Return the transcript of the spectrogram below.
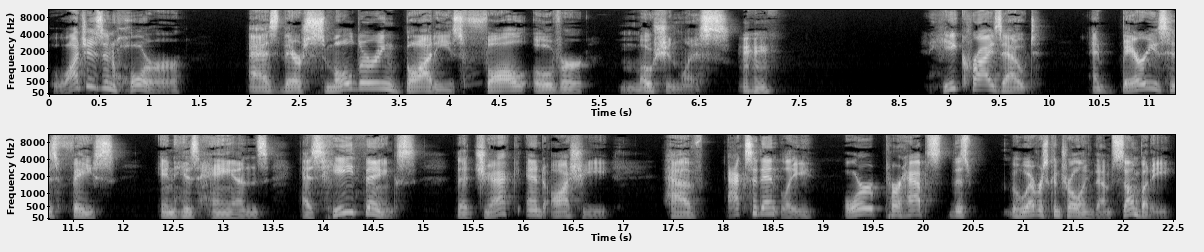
watches in horror as their smoldering bodies fall over motionless. Mhm. He cries out and buries his face in his hands as he thinks that Jack and Ashi have accidentally, or perhaps this whoever's controlling them, somebody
